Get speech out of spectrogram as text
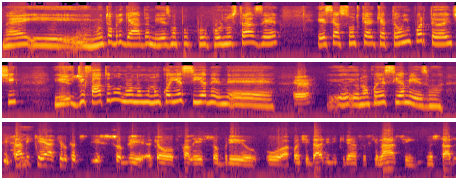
né? E muito obrigada mesmo por, por, por nos trazer esse assunto que é, que é tão importante e Isso. de fato não, não, não conhecia né, né, é. Eu, eu, não conhecia mesmo. E sabe que é aquilo que eu te disse sobre, que eu falei sobre o, o, a quantidade de crianças que nascem no estado,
